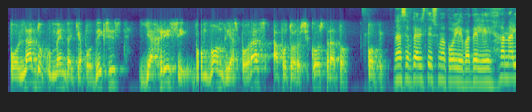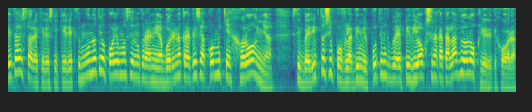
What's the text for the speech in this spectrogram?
πολλά ντοκουμέντα και αποδείξεις για χρήση βομβών διασποράς από το ρωσικό στρατό. Πόπι. Να σε ευχαριστήσουμε πολύ, Παντελή. Αναλυτές τώρα, κυρίες και κύριοι, εκτιμούν ότι ο πόλεμος στην Ουκρανία μπορεί να κρατήσει ακόμη και χρόνια. Στην περίπτωση που ο Βλαντίμιρ Πούτιν επιδιώξει να καταλάβει ολόκληρη τη χώρα.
